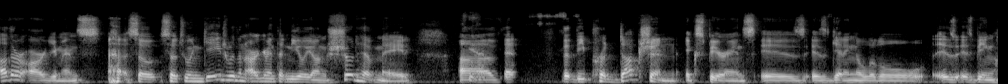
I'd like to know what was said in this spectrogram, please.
other arguments. Uh, so so to engage with an argument that Neil Young should have made, uh, yeah. that that the production experience is is getting a little is is being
